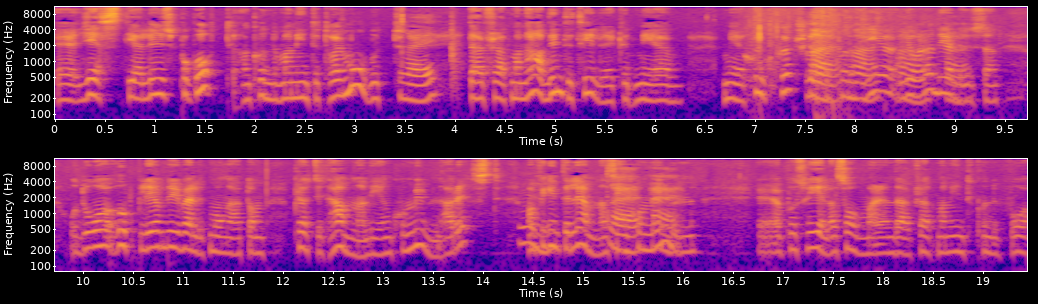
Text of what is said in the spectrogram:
eh, gästdialys på Gotland kunde man inte ta emot. Nej. Därför att man hade inte tillräckligt med, med sjuksköterskor som kunde nej, ge, nej, göra dialysen. Och då upplevde ju väldigt många att de plötsligt hamnade i en kommunarrest. Man fick inte lämna sin Mm. Kommun på så hela sommaren därför att man inte kunde få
